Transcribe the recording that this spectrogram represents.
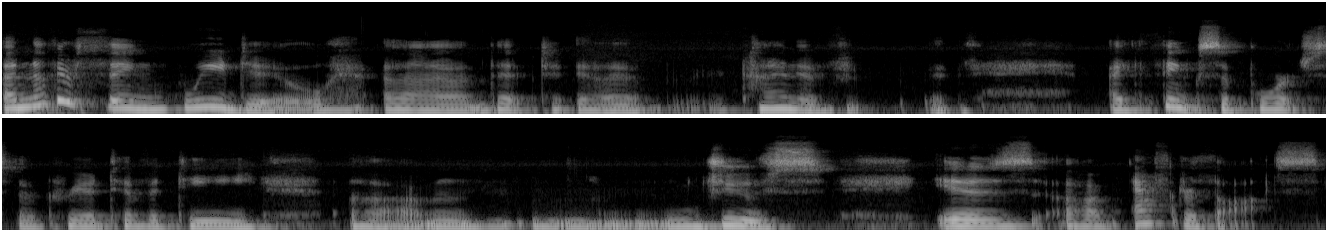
Another thing we do uh, that uh, kind of, I think, supports the creativity um, juice is uh, afterthoughts.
